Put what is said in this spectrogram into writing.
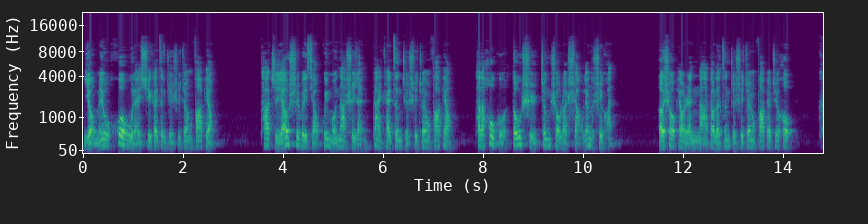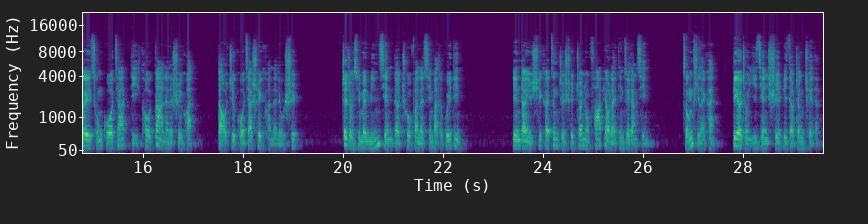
有没有货物来虚开增值税专用发票，它只要是为小规模纳税人代开增值税专用发票，它的后果都是征收了少量的税款，而售票人拿到了增值税专用发票之后。可以从国家抵扣大量的税款，导致国家税款的流失。这种行为明显的触犯了刑法的规定，应当以虚开增值税专用发票来定罪量刑。总体来看，第二种意见是比较正确的。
